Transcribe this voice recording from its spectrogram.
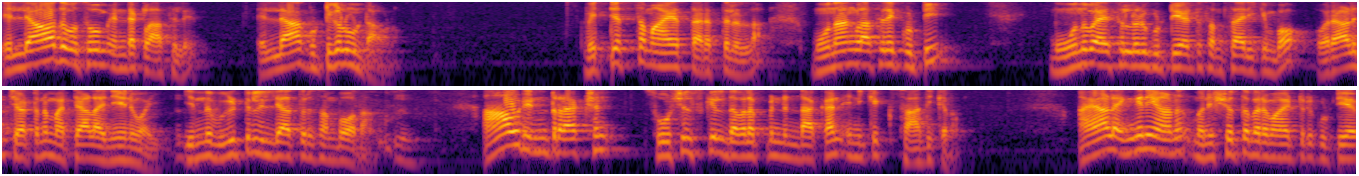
എല്ലാ ദിവസവും എന്റെ ക്ലാസ്സിൽ എല്ലാ കുട്ടികളും ഉണ്ടാവണം. വ്യത്യസ്തമായ തരത്തിലുള്ള മൂന്നാം ക്ലാസ്സിലെ കുട്ടി മൂന്ന് വയസ്സുള്ള ഒരു കുട്ടിയായിട്ട് സംസാരിക്കുമ്പോൾ ഒരാൾ ചേട്ടനും മറ്റാൾ അനിയനുമായി. ഇന്ന് വീട്ടിലില്ലാത്തൊരു സംഭവം അതാണ്. ആ ഒരു ഇൻട്രാക്ഷൻ സോഷ്യൽ സ്കിൽ ഡെവലപ്മെന്റ് ഉണ്ടാക്കാൻ എനിക്ക് സാധിക്കണം. അയാൾ എങ്ങനെയാണ് മനുഷ്യത്വപരമായിട്ടൊരു കുട്ടിയെ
